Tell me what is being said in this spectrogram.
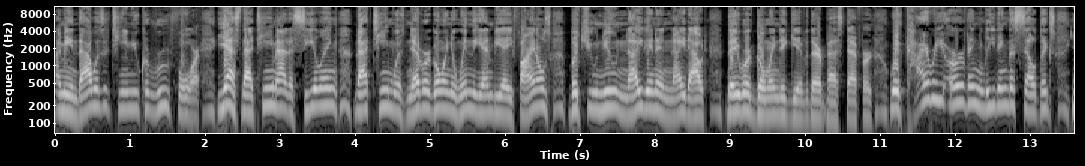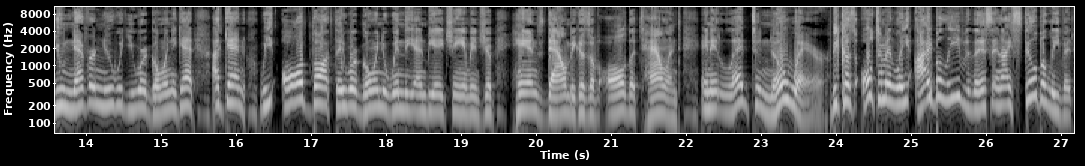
I mean, that was a team you could root for. Yes, that team had a ceiling. That team was never going to win the NBA finals, but you knew night in and night out they were going to give their best effort. With Kyrie Irving leading the Celtics, you never knew what you were going to get. Again, we all thought they were going to win the NBA championship hands down because of all the talent, and it led to nowhere. Because ultimately, I believe this, and I still believe it.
